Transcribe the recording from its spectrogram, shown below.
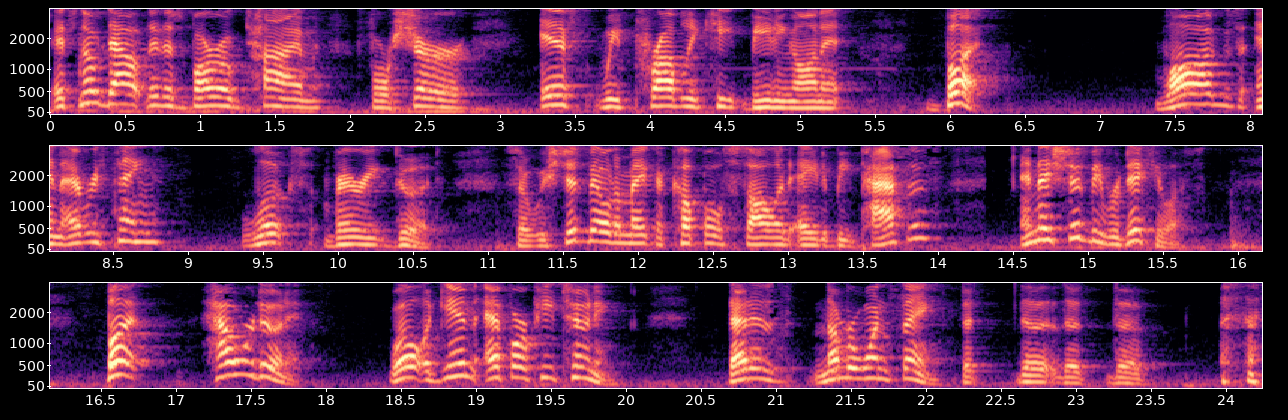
it's no doubt that it's borrowed time for sure if we probably keep beating on it. But logs and everything looks very good. So we should be able to make a couple solid A to B passes and they should be ridiculous. But how we're doing it? Well, again, FRP tuning. That is number one thing. The the the the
